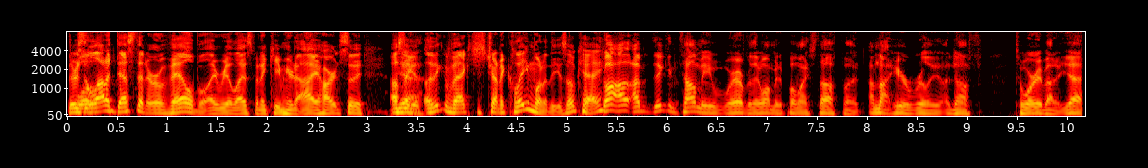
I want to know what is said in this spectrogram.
There's well- a lot of desks that are available. I realized when I came here to iHeart. So I was Yeah. like, I think Vac's just trying to claim one of these. Okay. Well, I, I, they can tell me wherever they want me to put my stuff, but I'm not here really enough to worry about it yet.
